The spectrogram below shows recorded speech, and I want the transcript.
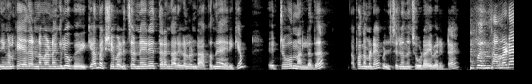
നിങ്ങൾക്ക് ഏതെണ്ണ വേണമെങ്കിലും ഉപയോഗിക്കാം. പക്ഷേ വെളിച്ചെണ്ണയിൽ ഇത്തരം കറികൾ ഉണ്ടാക്കുന്നതായിരിക്കും ഏറ്റവും നല്ലത്. അപ്പം നമ്മുടെ വെളിച്ചെണ്ണ ഒന്ന് ചൂടായി വരട്ടെ. നമ്മുടെ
